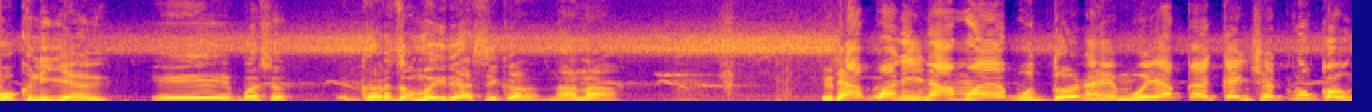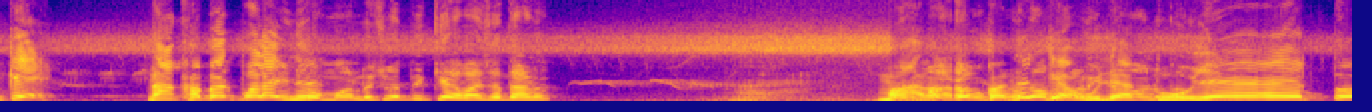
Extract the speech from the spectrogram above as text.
મોકલી જાય એ બસ ઘર જમાઈ રહ્યા શીખણ ના ના. ત્યાં પણ ઇનામ આયા બુદ્ધો નહીં હું એક કઈ કઈ કેટલું કહું કે. ના ખબર પડે ને. મને શું હતી કહેવાય છે તાણ? મારા તો કને કેવું લે લ્યા તું એક તો.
